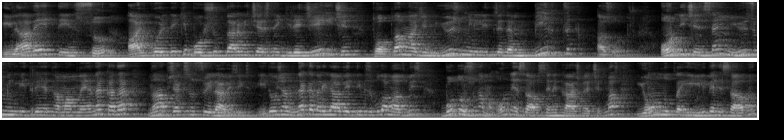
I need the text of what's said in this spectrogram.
ilave ettiğin su alkoldeki boşlukların içerisine gireceği için toplam hacim 100 mililitreden bir tık az olur. Onun için sen 100 mililitreye tamamlayana kadar ne yapacaksın? Su ilave edeceksin. İyi de hocam ne kadar ilave ettiğimizi bulamaz mıyız? Bulursun ama onun hesabı senin karşına çıkmaz. Yoğunlukla ilgili bir hesabı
